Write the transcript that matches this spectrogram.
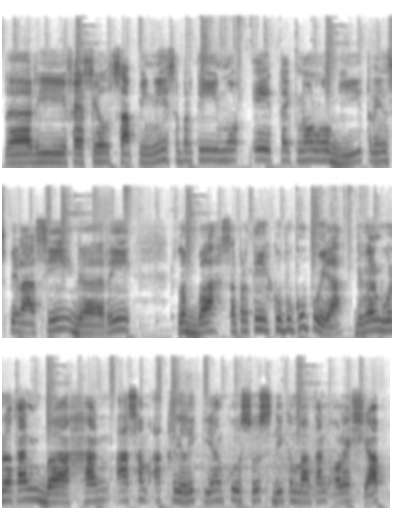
dari face shield Sharp ini seperti mode E teknologi terinspirasi dari lebah seperti kupu-kupu ya dengan menggunakan bahan asam akrilik yang khusus dikembangkan oleh Sharp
